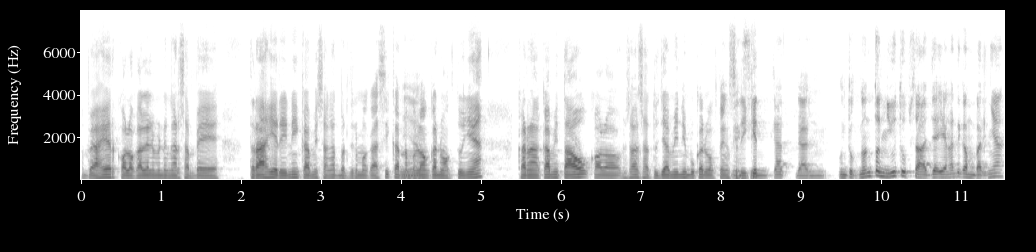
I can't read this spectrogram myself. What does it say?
sampai akhir. Kalau kalian mendengar sampai terakhir ini kami sangat berterima kasih karena Iya. meluangkan waktunya. Karena kami tahu kalau misalnya satu jam ini bukan waktu yang sedikit, singkat dan untuk nonton YouTube saja yang ada gambarnya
